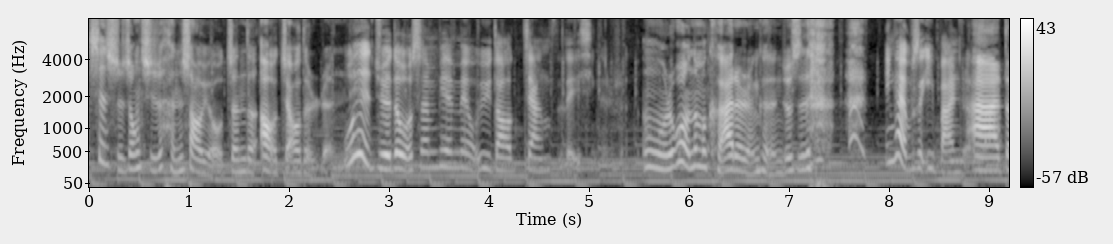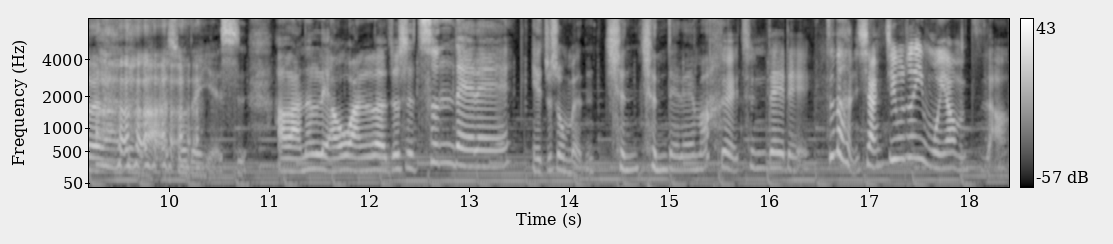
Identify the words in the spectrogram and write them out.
现实中其实很少有真的傲娇的人。我也觉得我身边没有遇到这样子类型的人，嗯，如果有那么可爱的人，可能就是 应该也不是一般人啊，对啦对啦，说的也是。好啦，那聊完了就是春爹嘞，也就是我们春春爹嘞吗？对，春 day day 真的很像，几乎是一模一样的字啊。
